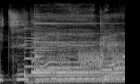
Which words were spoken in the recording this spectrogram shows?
いつか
